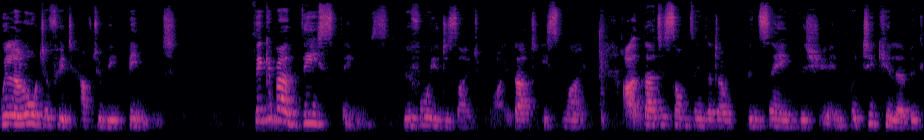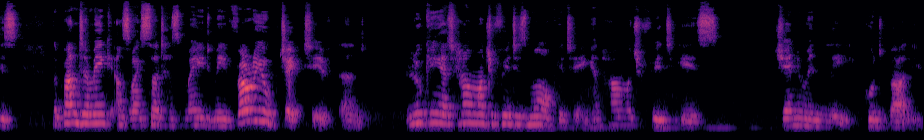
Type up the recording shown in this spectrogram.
will a lot of it have to be binned? Think about these things before you decide to buy. That is my, uh, that is something that I've been saying this year in particular because the pandemic, as I said, has made me very objective and looking at how much of it is marketing and how much of it is genuinely good value.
